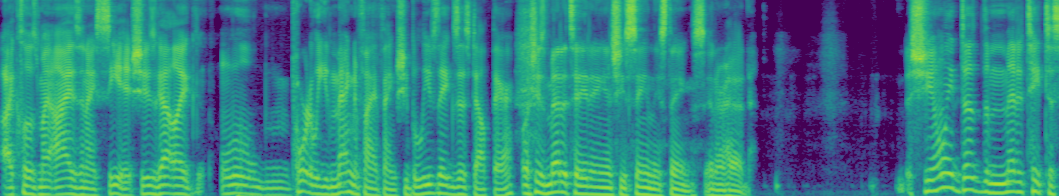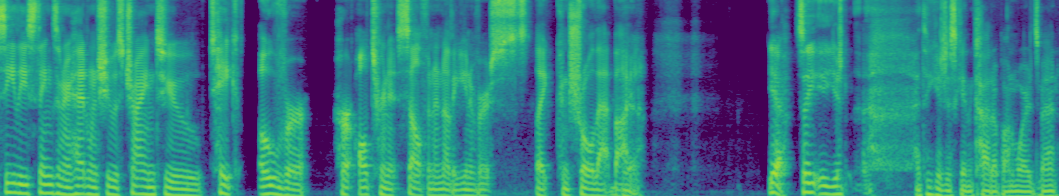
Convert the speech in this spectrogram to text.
I close my eyes and I see it. She's got like a little portally magnified thing. She believes they exist out there. Well, she's meditating and she's seeing these things in her head. She only did the meditate to see these things in her head when she was trying to take over her alternate self in another universe, like control that body. Yeah. Yeah. So you, I think you're just getting caught up on words, man.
